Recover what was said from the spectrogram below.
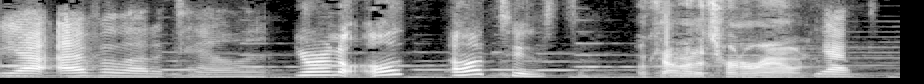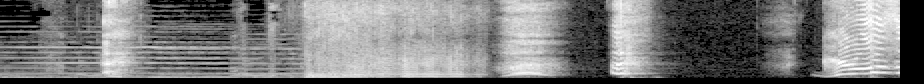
Yeah, I have a lot of talent. You're an art- artist. Okay, I'm gonna turn around. Yeah. Girls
